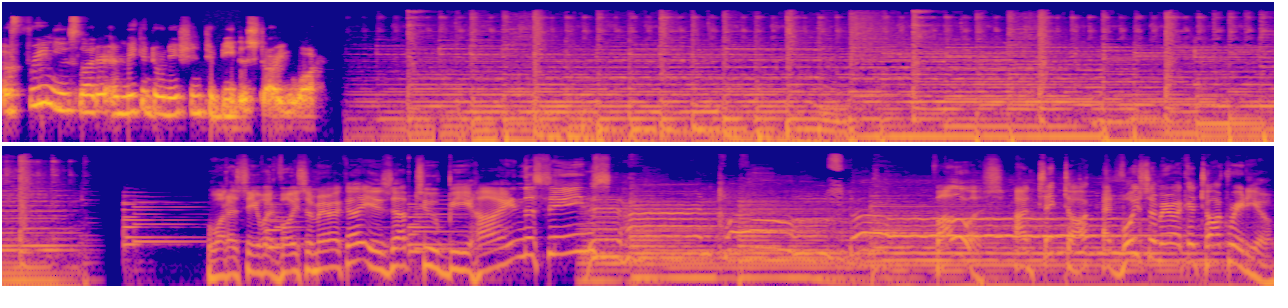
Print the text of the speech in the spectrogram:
a free newsletter, and make a donation to Be the Star You Are. Want to see what Voice America is up to behind the scenes? Follow us on TikTok at Voice America Talk Radio.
